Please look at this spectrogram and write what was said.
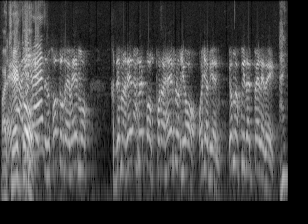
Pacheco. Es que nosotros debemos, de manera, por ejemplo, yo, oye bien, yo me fui del PLD. Ay.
